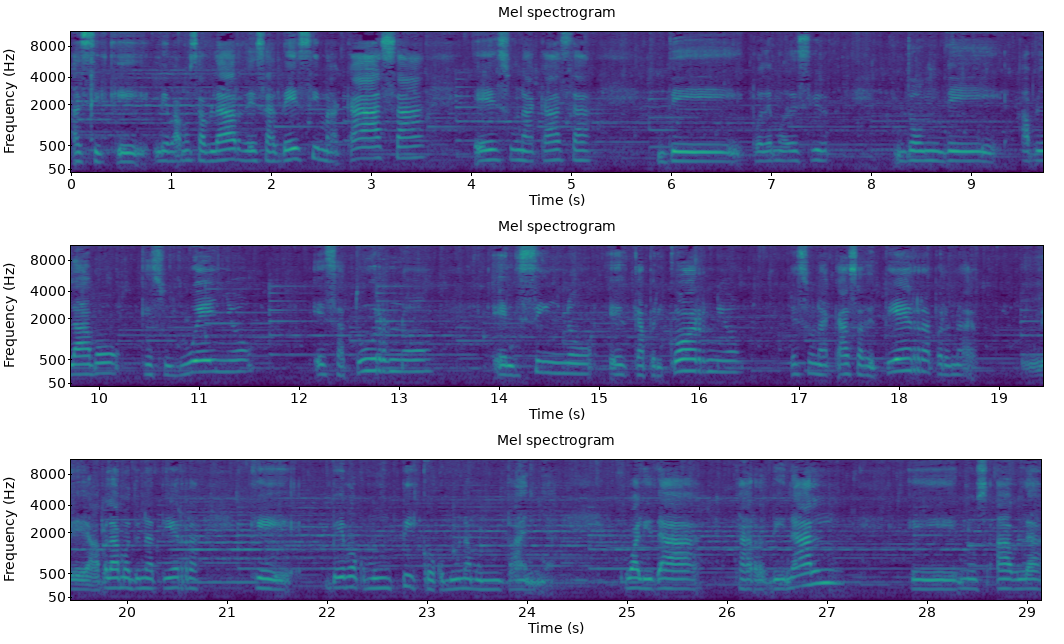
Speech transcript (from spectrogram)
Así que le vamos a hablar de esa décima casa. Es una casa de, podemos decir, donde hablamos que su dueño es Saturno, el signo es Capricornio, es una casa de tierra, pero le hablamos de una tierra que vemos como un pico, como una montaña. Cualidad cardinal eh, nos habla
